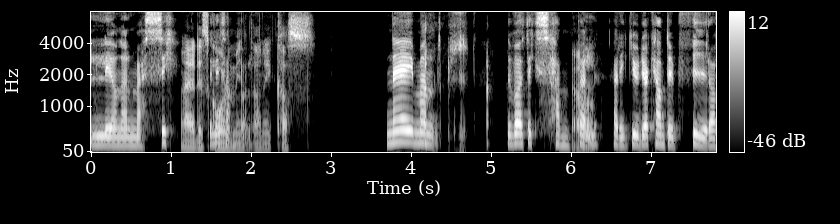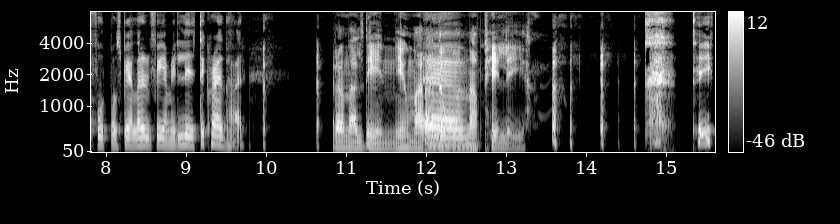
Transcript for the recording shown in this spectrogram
Lionel Messi? Nej, det ska de inte. Han är kass. Nej, men det var ett exempel. Ja. Herregud, jag kan typ fyra fotbollsspelare. Du får ge mig lite cred här. Ronaldinho, Maradona, Ehm. Pelé. Typ.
